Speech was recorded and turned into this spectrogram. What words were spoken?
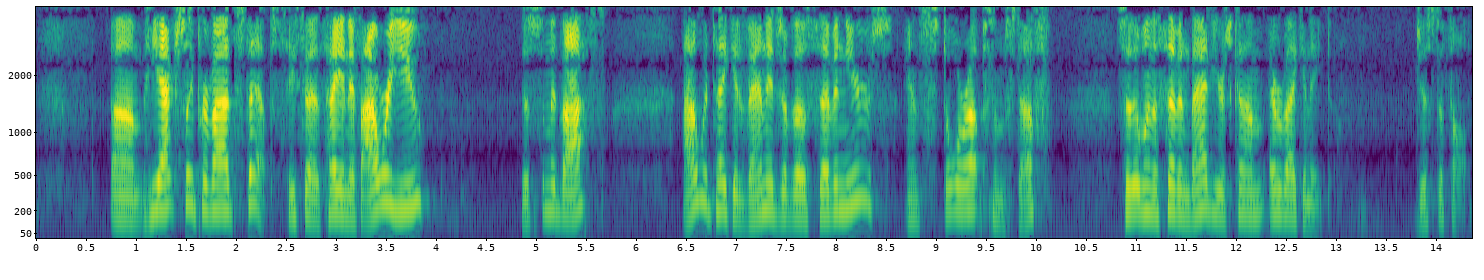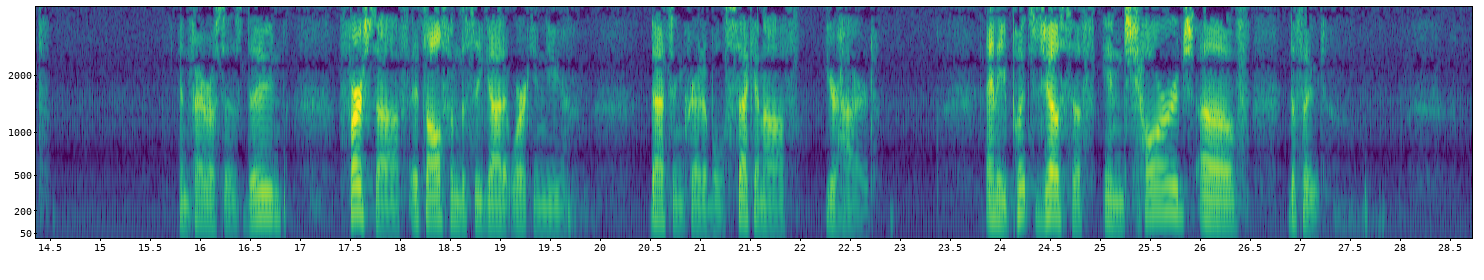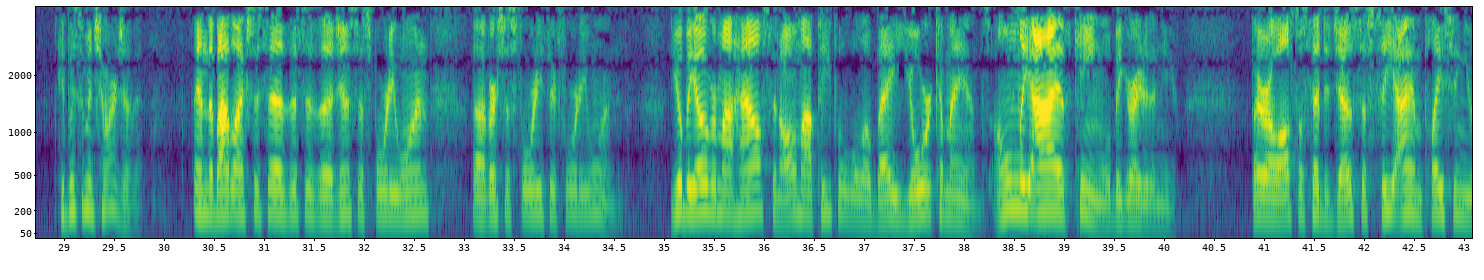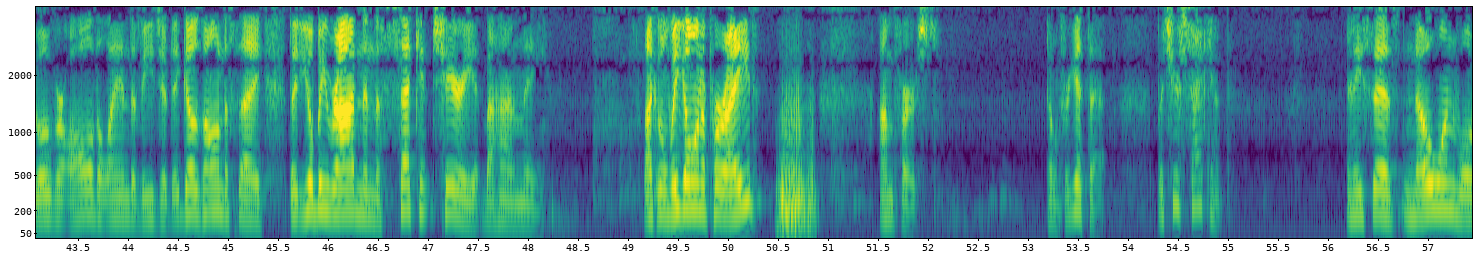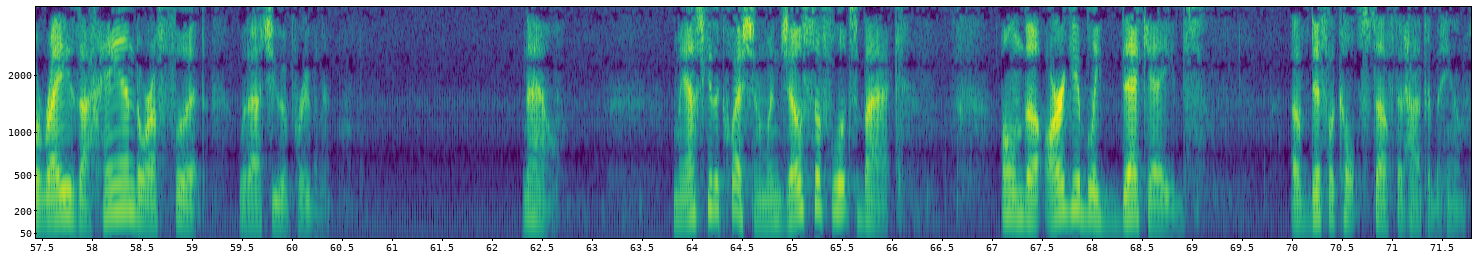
Um, he actually provides steps. He says, "Hey, and if I were you, just some advice, I would take advantage of those seven years and store up some stuff, so that when the seven bad years come, everybody can eat." Just a thought. And Pharaoh says, "Dude, first off, it's awesome to see God at work in you. That's incredible. Second off, you're hired." And he puts Joseph in charge of the food. He puts him in charge of it. And the Bible actually says this is uh, Genesis 41, uh, verses 40 through 41. You'll be over my house, and all my people will obey your commands. Only I, as king, will be greater than you. Pharaoh also said to Joseph, See, I am placing you over all the land of Egypt. It goes on to say that you'll be riding in the second chariot behind me. Like when we go on a parade, I'm first. Don't forget that. But you're second. And he says, No one will raise a hand or a foot without you approving it. Now, let me ask you the question when Joseph looks back on the arguably decades of difficult stuff that happened to him,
